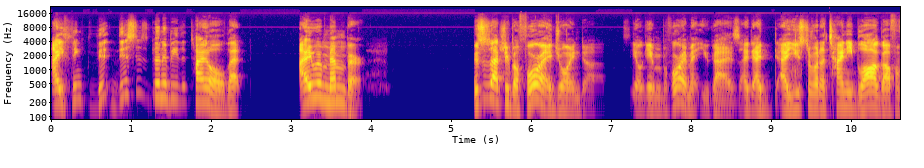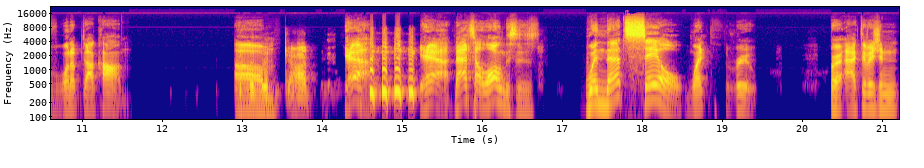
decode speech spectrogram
I think th- this is going to be the title that I remember. This was actually before I joined uh, CO Gaming, before I met you guys. I, I, I used to run a tiny blog off of oneup.com. Um, God, yeah, yeah, that's how long this is. When that sale went through for Activision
